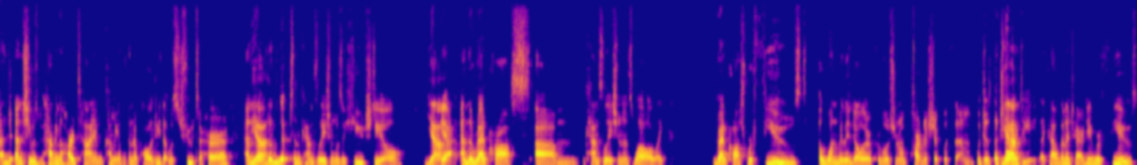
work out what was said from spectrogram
and and she was having a hard time coming up with an apology that was true to her. And Yeah. the, the Lipton cancellation was a huge deal. yeah. yeah and the red cross um cancellation as well like red cross refused a $1 million promotional partnership with them which is a Yeah. charity like how can a charity refuse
